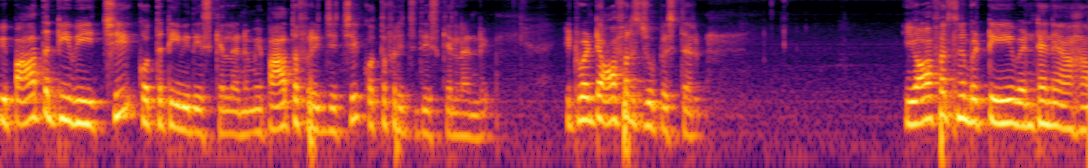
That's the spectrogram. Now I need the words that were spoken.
మీ పాత టీవీ ఇచ్చి కొత్త టీవీ తీసుకెళ్ళండి. మీ పాత ఫ్రిడ్జ్ ఇచ్చి కొత్త ఫ్రిడ్జ్ తీసుకెళ్ళండి. ఇటువంటి ఆఫర్స్ చూపిస్తారు. ఈ ఆఫర్స్ని బట్టి వెంటనే ఆహా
